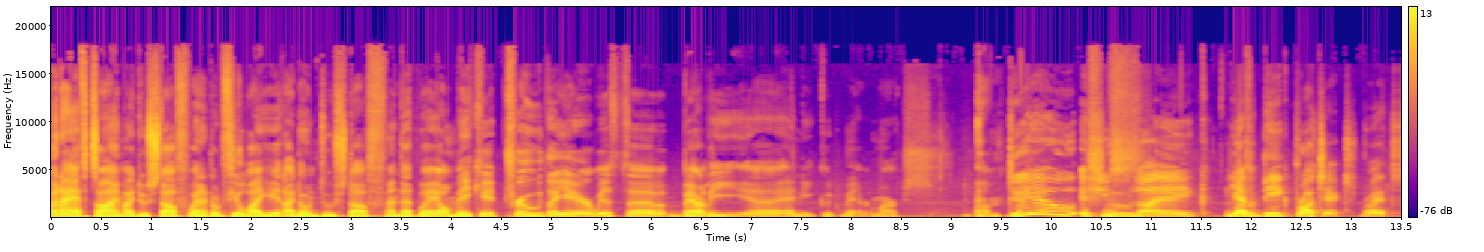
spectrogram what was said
when I have time, I do stuff. When I don't feel like it, I don't do stuff, and that way I'll make it through the year with uh, barely uh, any good marks. Do you, if you like, you have a big project, right?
